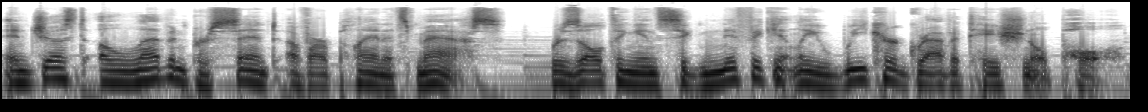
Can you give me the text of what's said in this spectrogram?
and just 11% of our planet's mass, resulting in significantly weaker gravitational pull.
